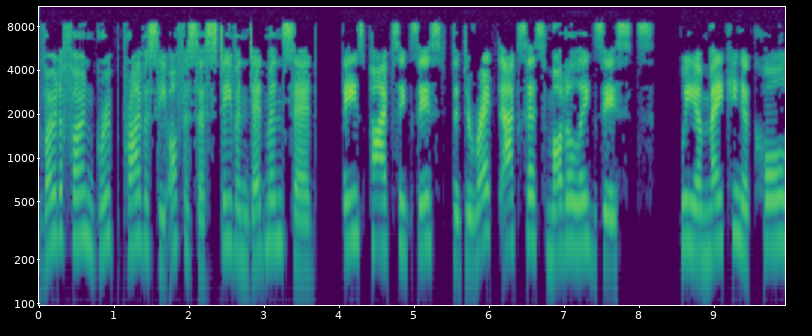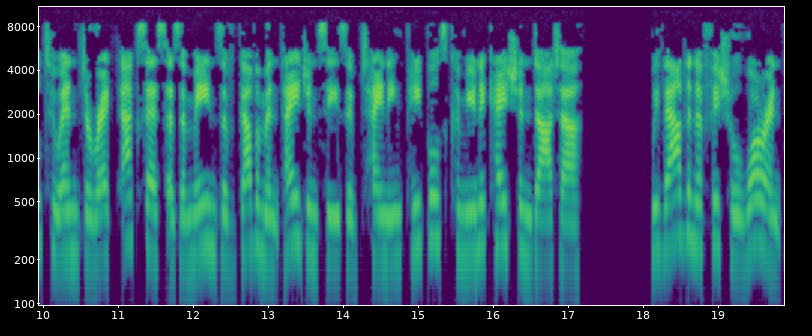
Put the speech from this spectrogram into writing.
Vodafone Group Privacy Officer Stephen Deadman said, These pipes exist, the direct access model exists. We are making a call to end direct access as a means of government agencies obtaining people's communication data. Without an official warrant,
